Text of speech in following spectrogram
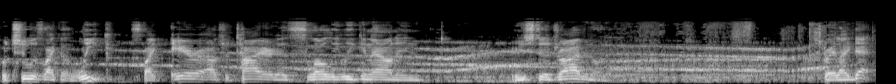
But you is like a leak. It's like air out your tire that's slowly leaking out and you're still driving on it. Straight like that.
